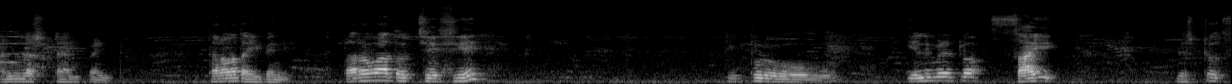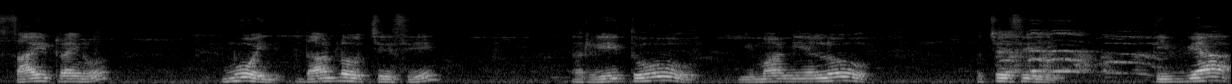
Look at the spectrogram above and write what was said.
అండర్స్టాండ్మెంట్. తర్వాత అయిపోయింది. తర్వాత వచ్చేసి ఇప్పుడు ఎలిమినేట్లో Sai next Sai train move అయింది. దాంట్లో వచ్చేసి రీతు ఇమానియల్ వచ్చేసి దివ్య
